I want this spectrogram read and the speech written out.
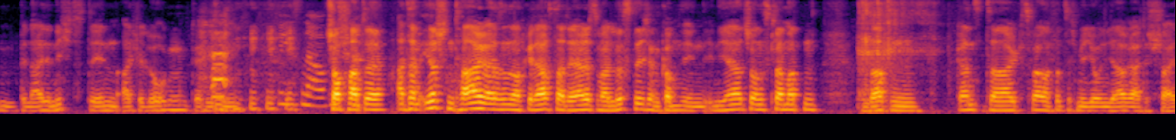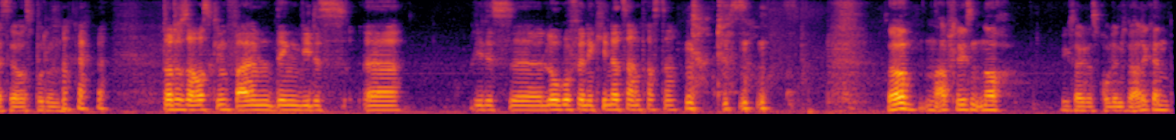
beneide nicht den Archäologen, der diesen. Job hatte. Also am ersten Tag, als er noch gedacht hat, ja, das ist mal lustig und kommt in Indiana Jones Klamotten und darf den ganzen Tag 240 Millionen Jahre alte Scheiße ausbuddeln. Dottosaurus klingt vor allem Ding wie das, äh, wie das äh, Logo für eine Kinderzahnpasta. So, und abschließend noch, wie gesagt, das Problem, das wir alle kennen.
